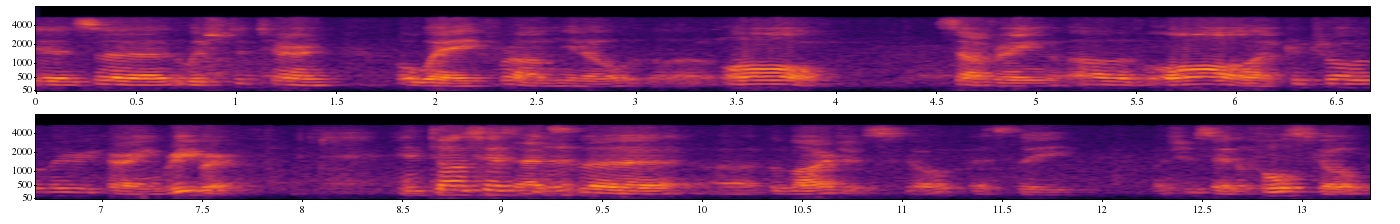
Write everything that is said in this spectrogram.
is uh, the wish to turn away from, you know, all suffering of all uncontrollably recurring rebirth. Entonces, That's the, uh, the largest scope. That's the, what should say, the full scope.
